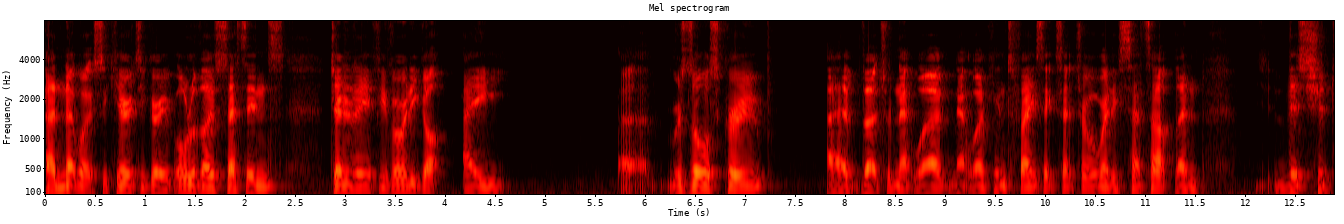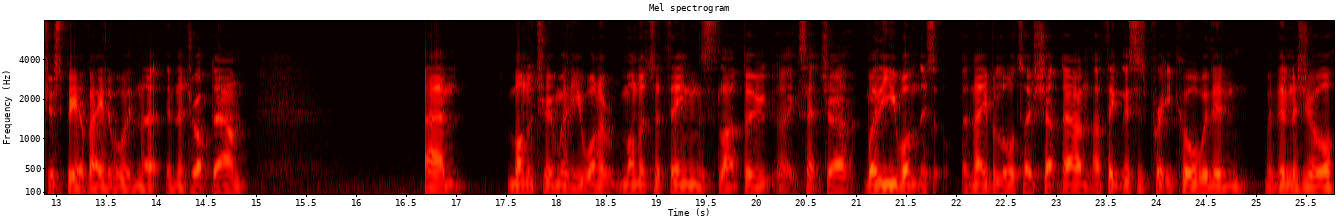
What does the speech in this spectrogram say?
and network security group. All of those settings. Generally, if you've already got a, a resource group, a virtual network, network interface, etc., already set up, then this should just be available in the in the drop down. Um, monitoring whether you want to monitor things like boot etc whether you want this enable auto shutdown i think this is pretty cool within within azure.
